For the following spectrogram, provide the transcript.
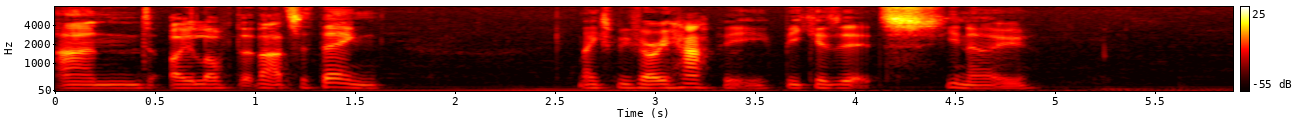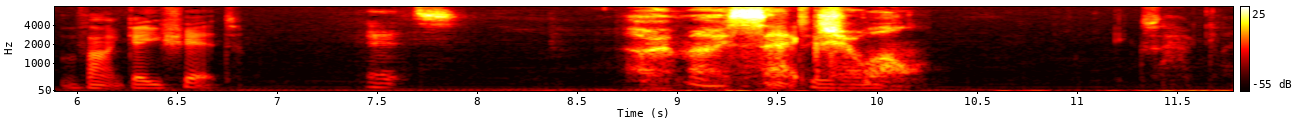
and I love that that's a thing. Makes me very happy because it's you know that gay shit. It's homosexual. Exactly.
